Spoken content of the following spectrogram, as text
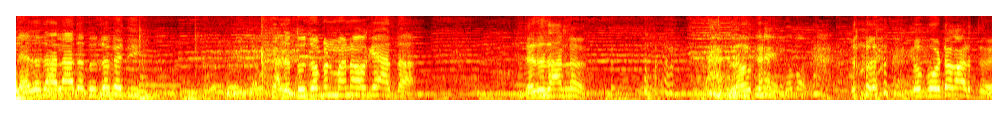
त्याचं झालं आता तुझं कधी? आता तुझं पण म्हणावं घ्या आता. त्याचं झालं. लवकर तो- तो फोटो काढतोय.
